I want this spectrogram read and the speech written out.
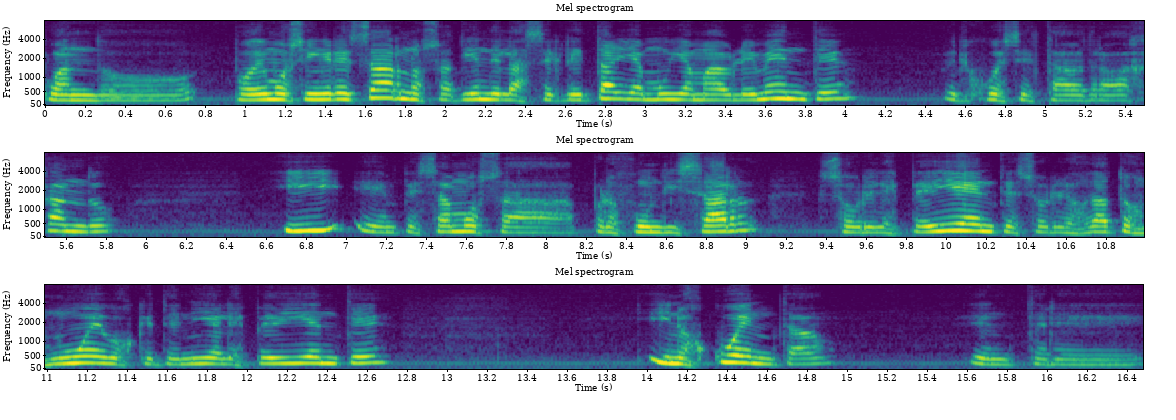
Cuando podemos ingresar nos atiende la secretaria muy amablemente, el juez estaba trabajando y empezamos a profundizar sobre el expediente, sobre los datos nuevos que tenía el expediente y nos cuenta entre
